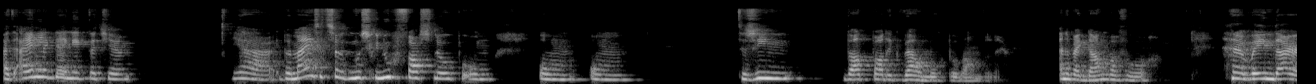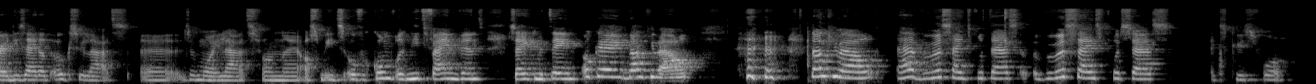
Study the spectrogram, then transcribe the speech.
uiteindelijk denk ik dat je, ja, bij mij is het zo, het moest genoeg vastlopen om, om, om te zien welk pad ik wel mocht bewandelen. En daar ben ik dankbaar voor. Wayne Dyer, die zei dat ook zo laatst, uh, zo mooi laatst. Van uh, als me iets overkomt wat ik niet fijn vind, zeg ik meteen: Oké, dankjewel. dankjewel. Hè, bewustzijnsproces, bewustzijnsproces. Excuus voor.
